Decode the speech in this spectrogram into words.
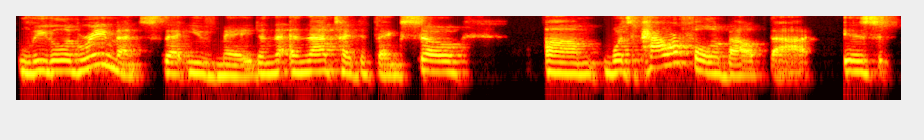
legal agreements that you've made and, and that type of thing? So um, what's powerful about that is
